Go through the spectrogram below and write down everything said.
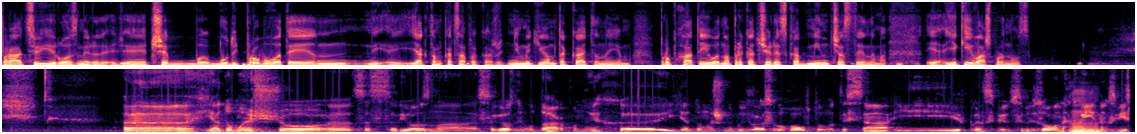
працю і розмір чи будуть пробувати, як там Кацапи кажуть, не миттєм та катяним, пропхати його, наприклад, через Кабмін частинами. Який ваш прогноз? Е, я думаю, що е, це серйозна, серйозний удар по них. Е, я думаю, що вони будуть зараз оговтуватися, і в принципі в цивілізованих mm-hmm. країнах, звісно,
